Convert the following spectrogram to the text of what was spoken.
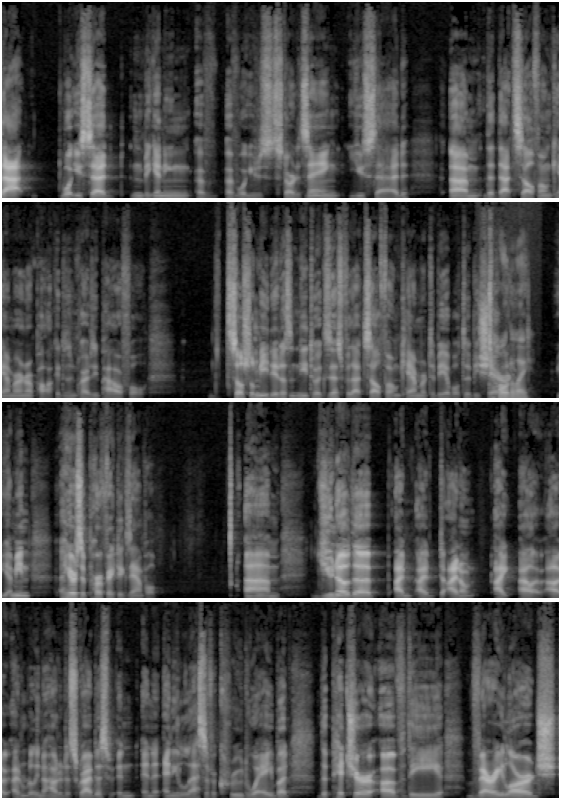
that what you said in the beginning of, of what you just started saying, you said um, that that cell phone camera in our pocket is incredibly powerful. Social media doesn't need to exist for that cell phone camera to be able to be shared. Totally. I mean, here's a perfect example. Um, you know the I I, I don't I, I, I don't really know how to describe this in, in any less of a crude way, but the picture of the very large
